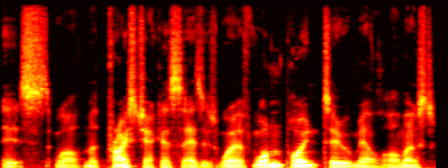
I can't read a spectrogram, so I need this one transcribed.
it's, well, the price checker says it's worth 1.2 mil almost.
